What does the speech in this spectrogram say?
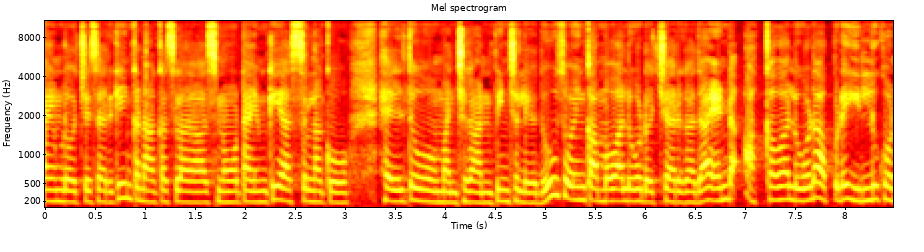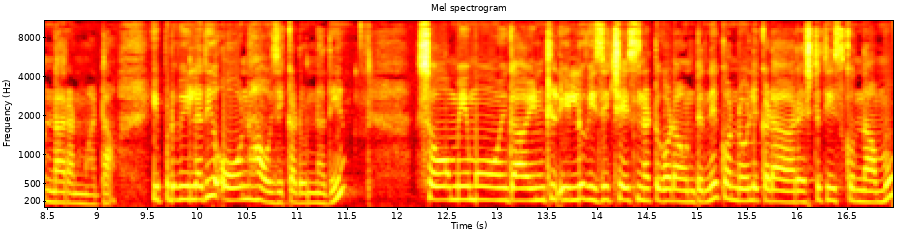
టైంలో వచ్చేసరికి ఇంకా నాకు అసలు స్నో టైంకి అసలు నాకు హెల్త్ మంచిగా అనిపించలేదు. సో ఇంకా అమ్మ వాళ్ళు కూడా వచ్చారు కదా. అండ్ అక్క వాళ్ళు కూడా అప్పుడే ఇల్లు కొన్నారనమాట ఇప్పుడు వీళ్ళది ఓన్ హౌస్ ఇక్కడ ఉన్నది. సో మేము ఇక ఇంట్లో ఇల్లు విజిట్ చేసినట్టు కూడా ఉంటుంది. కొన్ని రోజులు ఇక్కడ రెస్ట్ తీసుకుందాము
